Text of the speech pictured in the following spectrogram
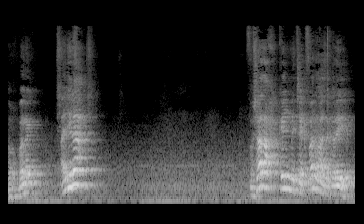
واخد بالك. قال لي لا. فشرح كلمة يكفلها زكريا.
